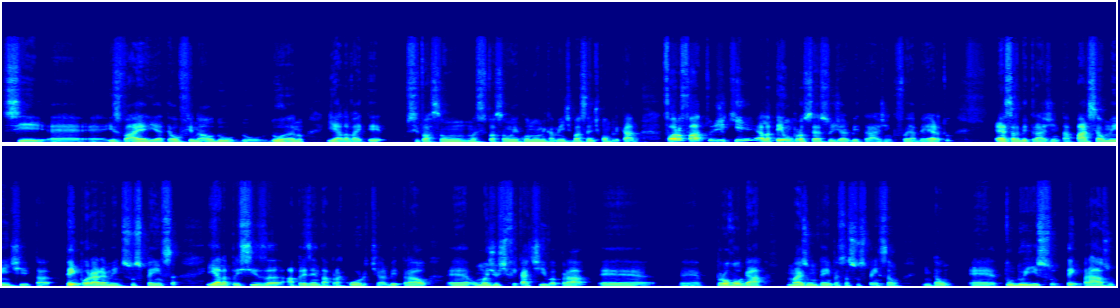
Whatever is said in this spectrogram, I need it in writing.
se é, é, aí até o final do, do, do ano e ela vai ter situação, uma situação economicamente bastante complicada. Fora o fato de que ela tem um processo de arbitragem que foi aberto essa arbitragem está parcialmente, está temporariamente suspensa e ela precisa apresentar para a corte arbitral é, uma justificativa para é, é, prorrogar mais um tempo essa suspensão. Então, é, tudo isso tem prazo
